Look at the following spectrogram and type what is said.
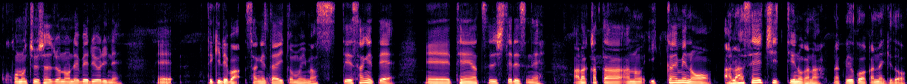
ここの駐車場のレベルよりね、えー、できれば下げたいと思います。で、下げて、えー、転圧してですね、あらかた、あの、1回目の荒整地っていうのかななんかよくわかんないけど、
